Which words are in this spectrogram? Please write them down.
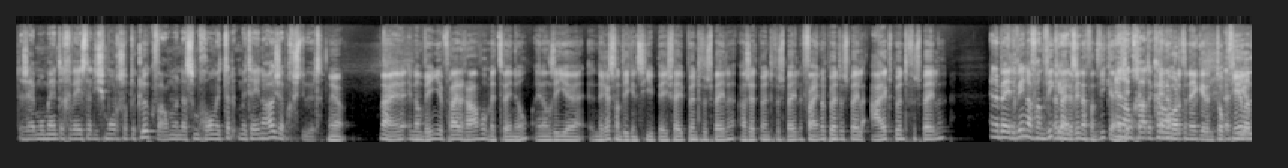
er zijn momenten geweest dat hij 's morgens op de club kwam en dat ze hem gewoon ter- meteen naar huis hebben gestuurd. Ja. Nou, en, en dan win je vrijdagavond met 2-0. En dan zie je in de rest van het weekend zie je PSV punten verspelen, AZ punten verspelen, Feyenoord punten verspelen, Ajax punten verspelen. En dan ben je de winnaar van het En weekend. bij de winnaar van het weekend. En dan gaat de krant- En dan wordt het in één keer een top Het 4 hele of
